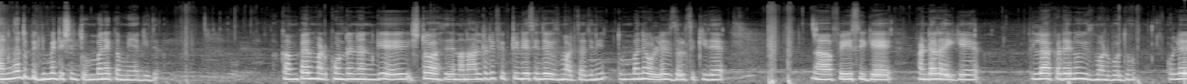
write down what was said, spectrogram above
ನನಗಂತೂ ಪಿಗ್ಮೆಂಟೇಷನ್ ತುಂಬಾ ಕಮ್ಮಿಯಾಗಿದೆ ಕಂಪೇರ್ ಮಾಡಿಕೊಂಡ್ರೆ ನನಗೆ ಇಷ್ಟೋ ಆಗ್ತಿದೆ ನಾನು ಆಲ್ರೆಡಿ ಫಿಫ್ಟೀನ್ ಡೇಸಿಂದ ಯೂಸ್ ಮಾಡ್ತಾಯಿದ್ದೀನಿ ತುಂಬಾ ಒಳ್ಳೆ ರಿಸಲ್ಟ್ ಸಿಕ್ಕಿದೆ. ಫೇಸಿಗೆ, ಅಂಡರ್ ಐಗೆ, ಎಲ್ಲ ಕಡೆಯೂ ಯೂಸ್ ಮಾಡ್ಬೋದು. ಒಳ್ಳೆ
